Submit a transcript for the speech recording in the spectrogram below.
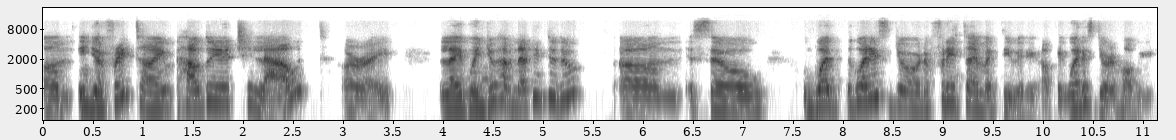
Um, in your free time, how do you chill out? All right. Like when you have nothing to do. Um, so what what is your free time activity? Okay, what is your hobby?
